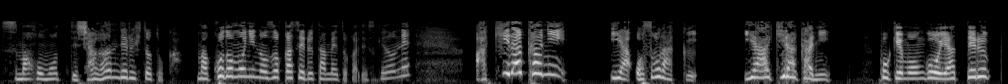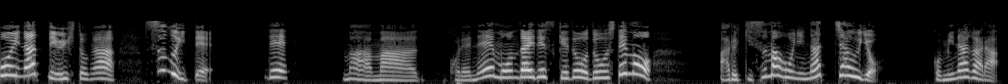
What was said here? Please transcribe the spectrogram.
スマホ持ってしゃがんでる人とか、まあ子供に覗かせるためとかですけどね、明らかに、いや、おそらく、いや、明らかに、ポケモン GO やってるっぽいなっていう人が、すぐいて、で、まあまあ、これね、問題ですけど、どうしても、歩きスマホになっちゃうよ。こう見ながら。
